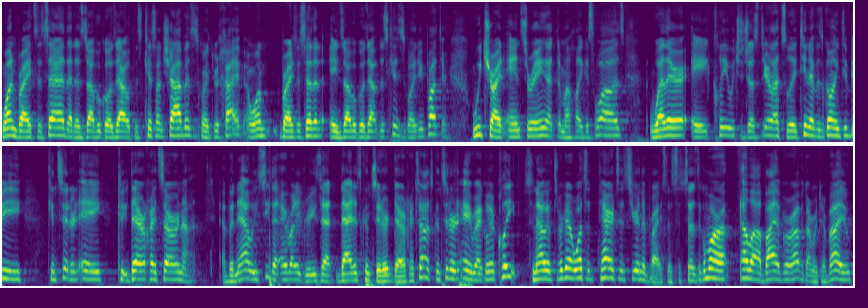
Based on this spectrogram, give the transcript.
One brisa said that a zavu goes out with his kiss on Shabbos, it's going to be chayiv, and one brisa said that a zavu goes out with his kiss, is going to be pater. We tried answering that the machlekes was whether a kli which is just dear latzuletinev is going to be considered a derech or not. But now we see that everybody agrees that that is considered derech etzah. It's considered a regular kli. So now we have to figure out what's the teretz here in the price. So it says the Gemara, Ella Abaye v'Rav Damar Tarvayu,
